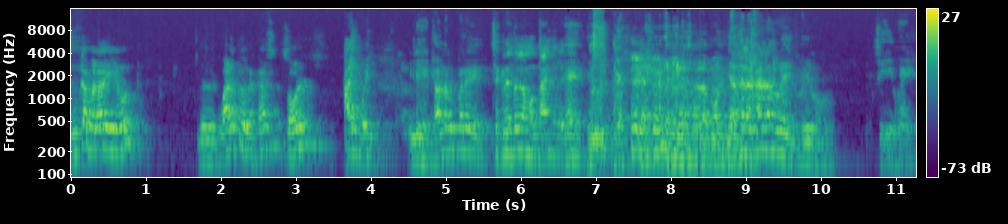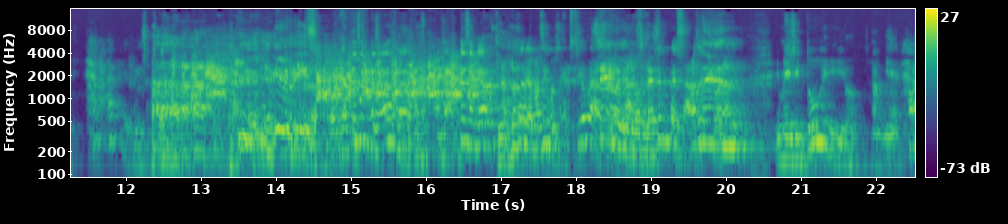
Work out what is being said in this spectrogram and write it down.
Un camarada y yo, del cuarto de la casa, solos. Ay, güey. Y le dije, ¿qué onda, compadre? Secreto en la montaña, le dije. Ya te la jalas, güey. Me dijo, sí, güey. Risa. Risa. Porque antes empezaba a jugar. Antes había, antes había más inocencia, güey. Sí, güey. A los tres empezabas a. Y me dice, ¿y tú? Y yo, también. XD,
